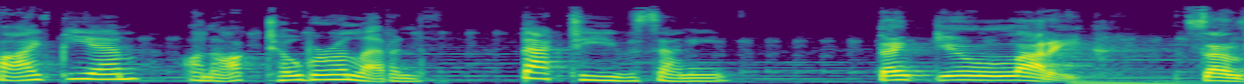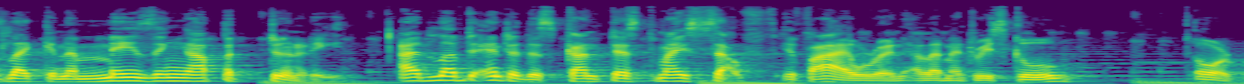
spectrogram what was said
5 p.m. on October 11th. Back to you, Sonny. Thank you, Lottie. It sounds like an amazing opportunity. I'd love to enter this contest myself if I were in elementary school. Or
